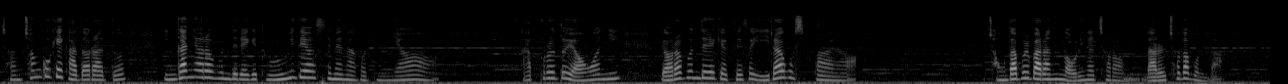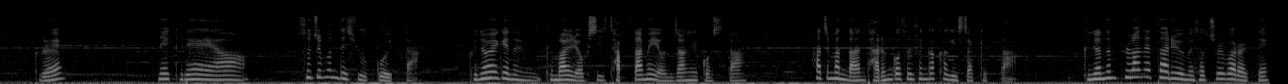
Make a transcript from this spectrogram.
전 천국에 가더라도 인간 여러분들에게 도움이 되었으면 하거든요. 앞으로도 영원히 여러분들의 곁에서 일하고 싶어요. 정답을 바라는 어린애처럼 나를 쳐다본다. 그래? 네, 그래요. 수줍은 듯이 웃고 있다. 그녀에게는 그 말 역시 잡담의 연장일 것이다. 하지만 난 다른 것을 생각하기 시작했다. 그녀는 플라네타리움에서 출발할 때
